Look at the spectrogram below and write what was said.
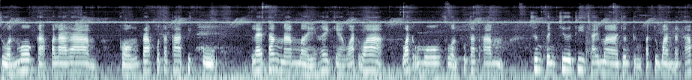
สวนโมกขปารารามของพระพุทธทาสภิกขุ และตั้งนามใหม่ให้แก่วัดว่า วัดอุโมงค์สวนพุทธธรรม ซึ่งเป็นชื่อที่ใช้มาจนถึงปัจจุบันนะครับ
